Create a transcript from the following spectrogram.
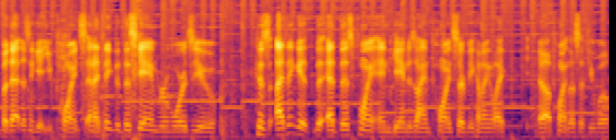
but that doesn't get you points. And I think that this game rewards you, because I think at, at this point in game design, points are becoming like uh, pointless, if you will.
